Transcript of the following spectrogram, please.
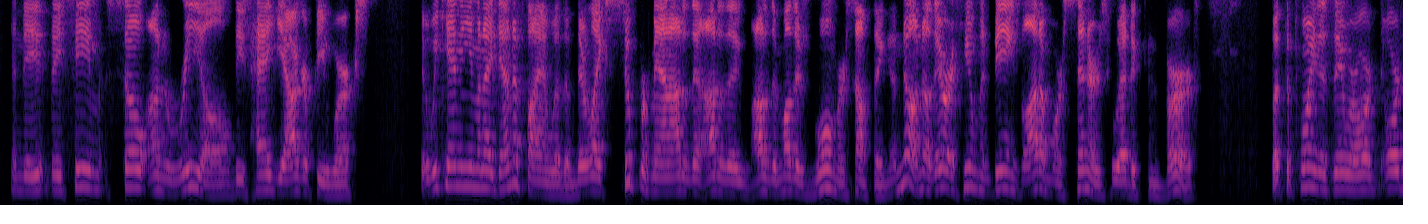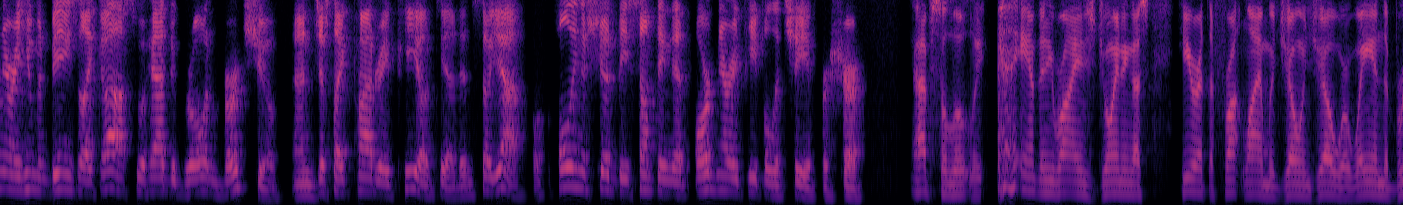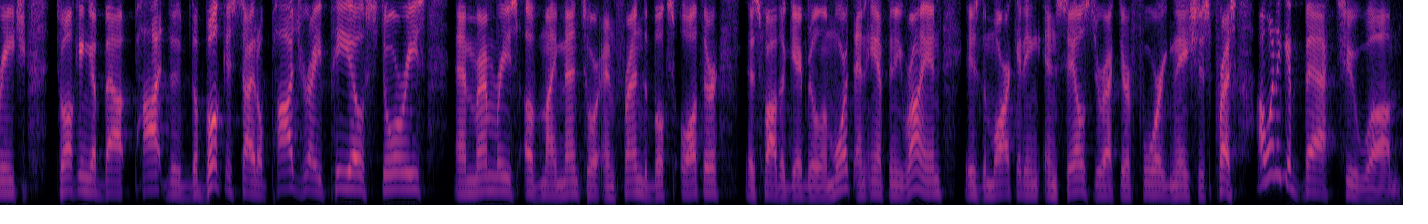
and they, they seem so unreal, these hagiography works, that we can't even identify with them. They're like Superman out of the out of the out of the mother's womb or something. No, no, they were human beings. A lot of more sinners who had to convert. But the point is, they were ordinary human beings like us who had to grow in virtue, and just like Padre Pio did. And so, yeah, holiness should be something that ordinary people achieve for sure. Absolutely. Anthony Ryan's joining us here at the front line with Joe and Joe. We're way in the breach talking about pod, the, the book is titled Padre Pio Stories and Memories of My Mentor and Friend. The book's author is Father Gabriel Amorth, and Anthony Ryan is the marketing and sales director for Ignatius Press. I want to get back to. Um,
